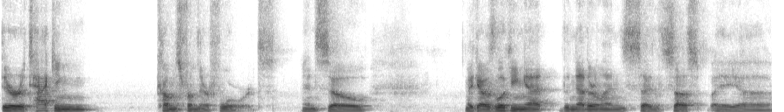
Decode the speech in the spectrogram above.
their attacking comes from their forwards, and so like I was looking at the Netherlands, I saw a uh,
